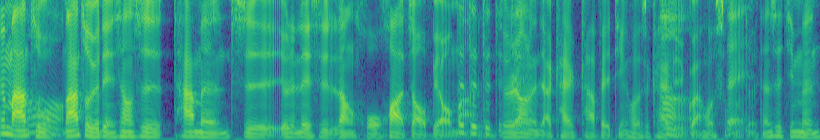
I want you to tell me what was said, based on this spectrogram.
因为马祖马祖有点像是他们是有点类似让活化招标嘛，对对对，就让人家开咖啡厅或者是开旅馆或什么的。但是金门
